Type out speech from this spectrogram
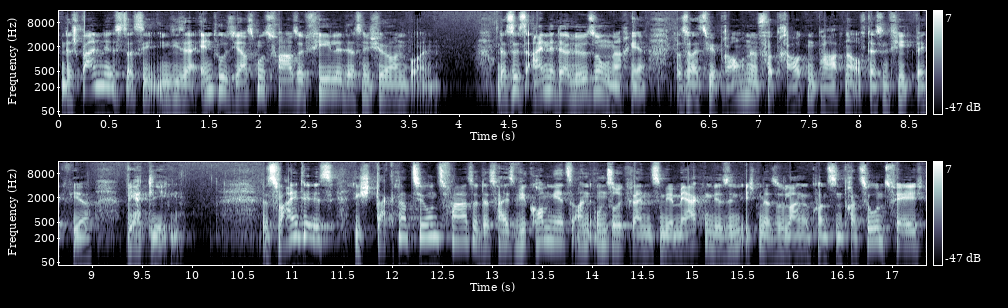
Und das Spannende ist, dass in dieser Enthusiasmusphase viele das nicht hören wollen. Und das ist eine der Lösungen nachher. Das heißt, wir brauchen einen vertrauten Partner, auf dessen Feedback wir Wert legen. Das zweite ist die Stagnationsphase. Das heißt, wir kommen jetzt an unsere Grenzen. Wir merken, wir sind nicht mehr so lange konzentrationsfähig.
